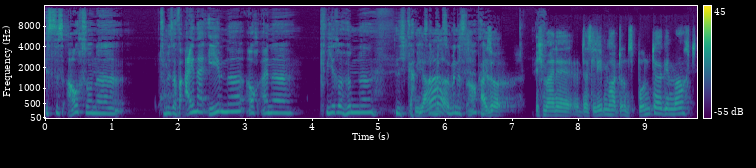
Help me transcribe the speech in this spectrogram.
ist es auch so eine, zumindest auf einer Ebene, auch eine queere Hymne? Nicht ganz, ja, aber zumindest auch. Ja. Also ich meine, das Leben hat uns bunter gemacht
